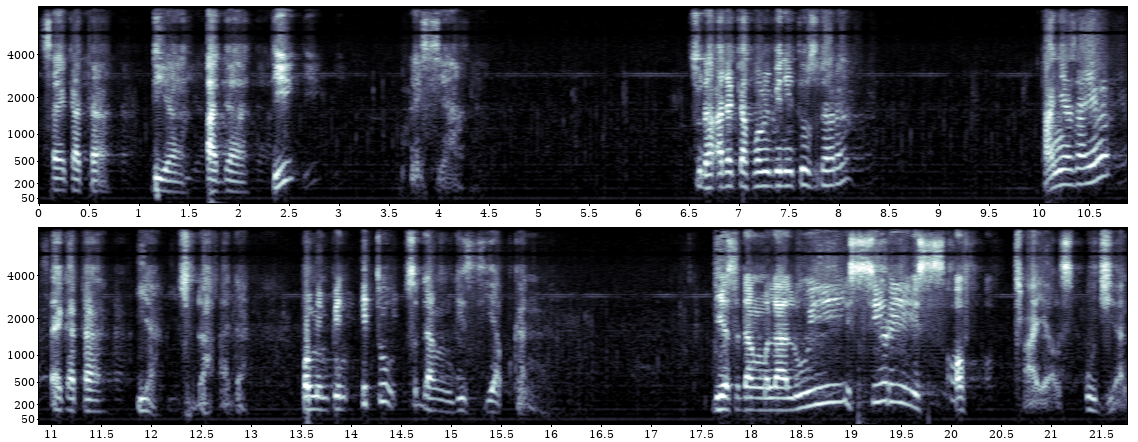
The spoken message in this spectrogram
saya kata dia ada di Malaysia. Sudah adakah pemimpin itu, saudara? Tanya saya, saya kata, iya, sudah ada. Pemimpin itu sedang disiapkan. Dia sedang melalui series of trials, ujian.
